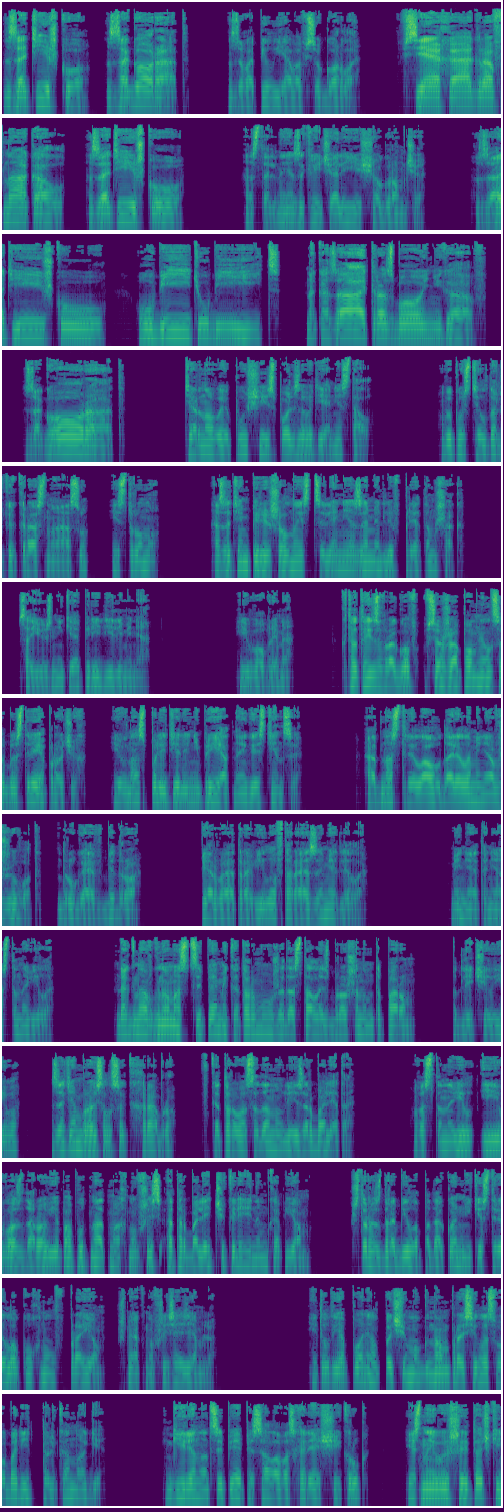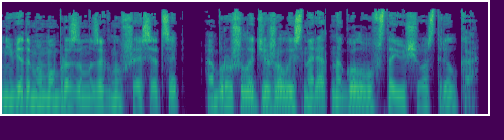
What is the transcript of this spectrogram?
«Затишку! За город!» — завопил я во все горло. «Всех агров на кол! Затишку!» Остальные закричали еще громче. «Затишку! Убить убийц! Наказать разбойников! За город!» Терновые пущи использовать я не стал. Выпустил только красную асу и струну, а затем перешел на исцеление, замедлив при этом шаг. Союзники опередили меня. И вовремя. Кто-то из врагов все же опомнился быстрее прочих, и в нас полетели неприятные гостинцы. Одна стрела ударила меня в живот, другая — в бедро. Первая отравила, вторая замедлила. Меня это не остановило. Догнав гнома с цепями, которому уже досталось брошенным топором, подлечил его, затем бросился к храбру, в которого саданули из арбалета. Восстановил и его здоровье, попутно отмахнувшись от арбалетчика ледяным копьем, что раздробило подоконник, и стрелок ухнул в проем, шмякнувшись о землю. И тут я понял, почему гном просил освободить только ноги. Гиря на цепи описала восходящий круг, и с наивысшей точки неведомым образом изогнувшаяся цепь обрушила тяжелый снаряд на голову встающего стрелка.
